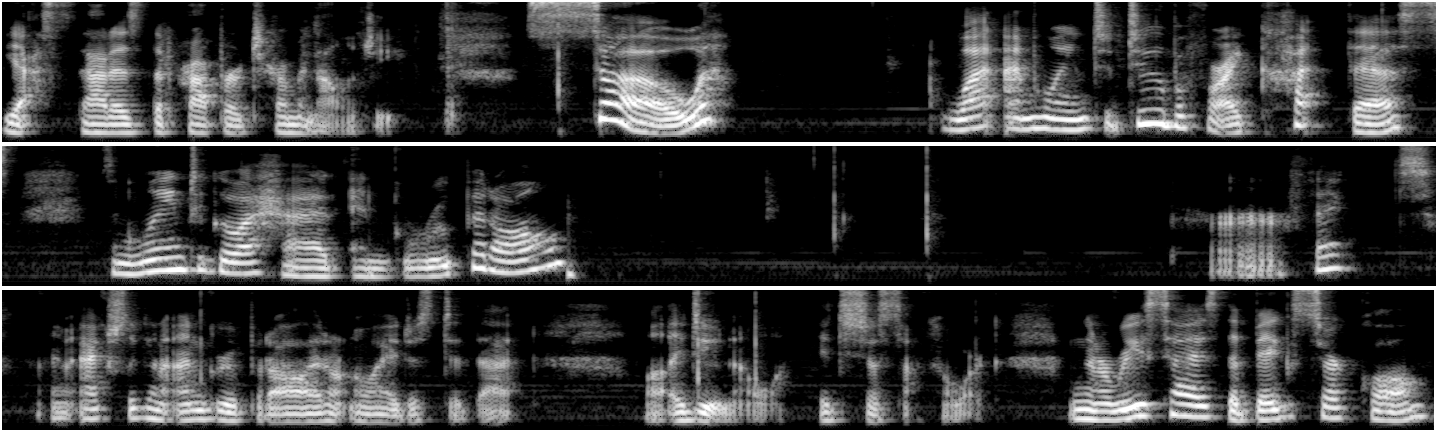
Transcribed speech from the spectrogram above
Yes, that is the proper terminology. So what I'm going to do before I cut this is I'm going to go ahead and group it all. Perfect. I'm actually going to ungroup it all. I don't know why I just did that. Well, I do know. It's just not going to work. I'm going to resize the big circle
